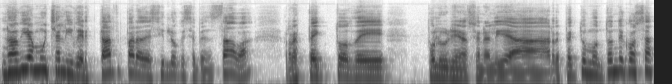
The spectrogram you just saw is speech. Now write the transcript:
no había mucha libertad para decir lo que se pensaba respecto de plurinacionalidad, respecto a un montón de cosas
